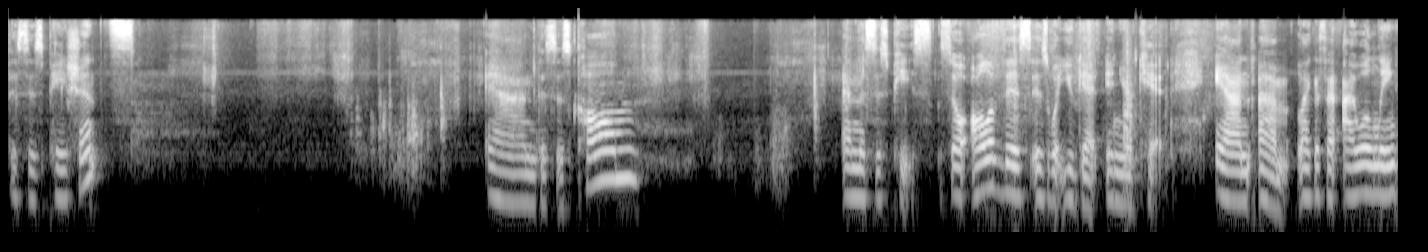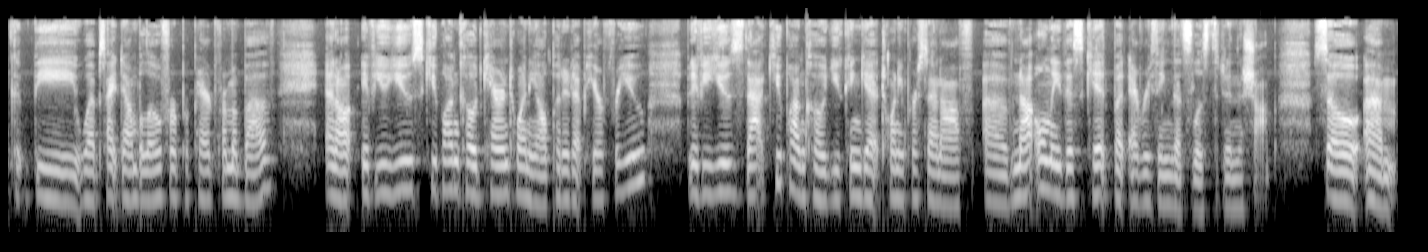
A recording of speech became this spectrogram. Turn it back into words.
This is patience. and this is calm and this is peace. So all of this is what you get in your kit. And um, like I said, I will link the website down below for Prepared From Above. And I'll, if you use coupon code Caryn20, I'll put it up here for you. But if you use that coupon code, you can get 20% off of not only this kit, but everything that's listed in the shop. So um,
